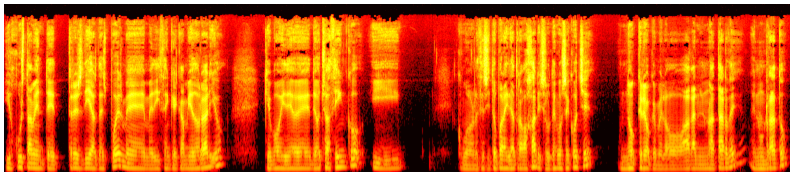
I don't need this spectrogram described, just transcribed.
Y justamente tres días después me, me dicen que cambio de horario, que voy de, de 8 a 5 y como lo necesito para ir a trabajar y solo tengo ese coche, no creo que me lo hagan en una tarde, en un rato.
